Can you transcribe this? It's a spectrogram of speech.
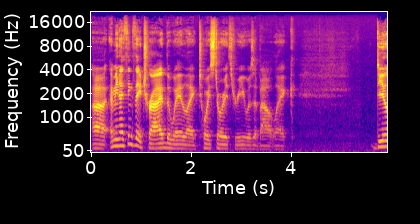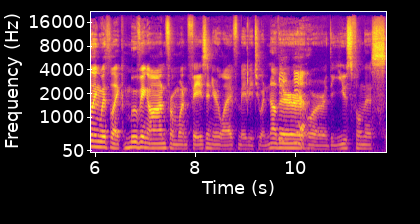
uh, I mean, I think they tried the way like Toy Story three was about like dealing with like moving on from one phase in your life maybe to another Yeah. or the usefulness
